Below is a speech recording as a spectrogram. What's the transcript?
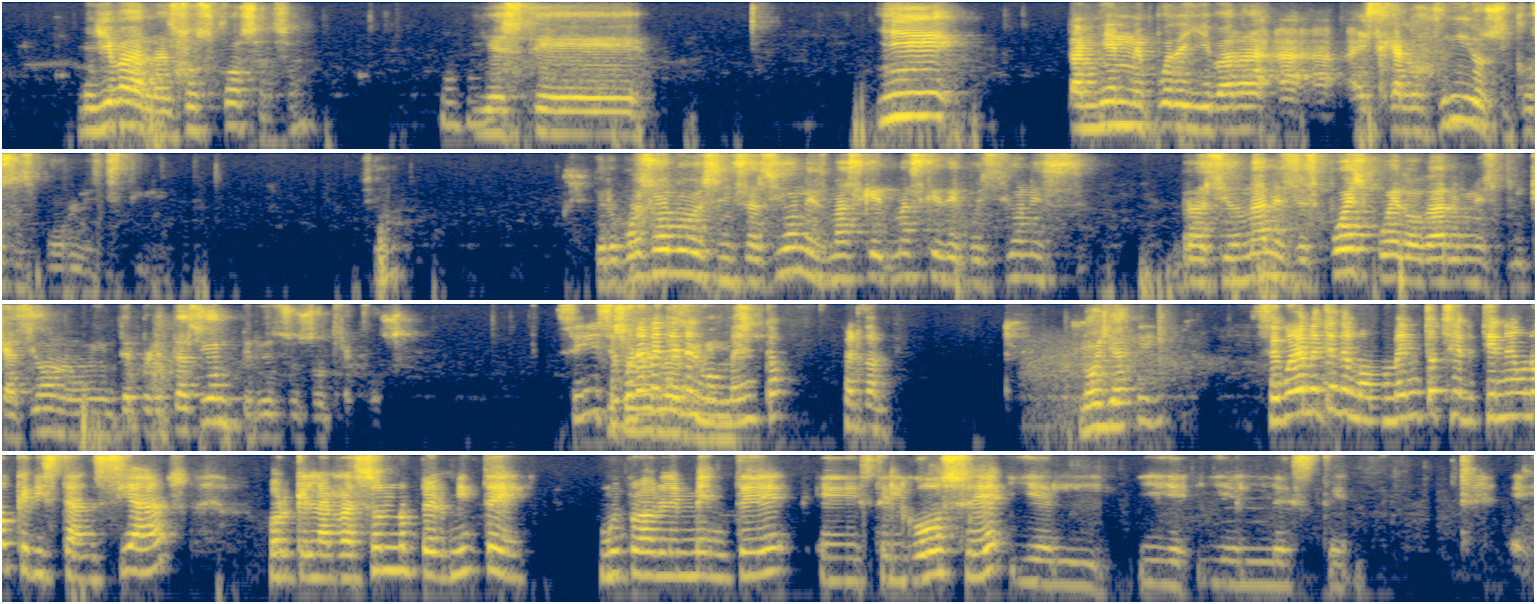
me lleva a las dos cosas. Y este. Y también me puede llevar a, escalofríos y cosas por el estilo. Pero por eso hablo de sensaciones más que, más que de cuestiones racionales. Después puedo darle una explicación o una interpretación, pero eso es otra cosa. Sí, seguramente en el momento, perdón, no, ya. Seguramente en el momento tiene uno que distanciar porque la razón no permite muy probablemente este, el goce y el, y, el, este,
